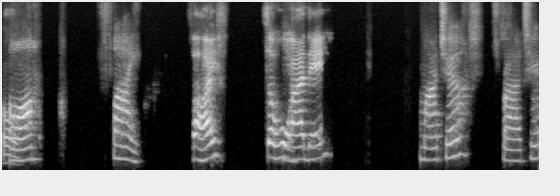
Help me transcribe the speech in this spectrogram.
Oh. Oh, อ๋อ Five. So who Yeah. are they? mother father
